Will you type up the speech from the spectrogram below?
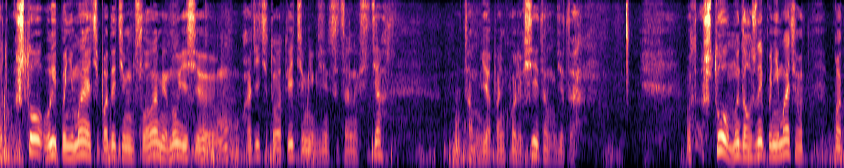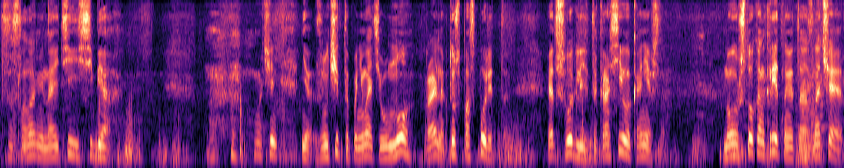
вот что вы понимаете под этими словами? Ну, если хотите, то ответьте мне где-нибудь в социальных сетях. Там я, Панько Алексей, там где-то. Вот что мы должны понимать вот под словами найти себя? Очень... Нет, звучит-то, понимаете, умно, правильно? Кто ж поспорит-то? Это ж выглядит-то красиво, конечно. Но что конкретно это означает?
